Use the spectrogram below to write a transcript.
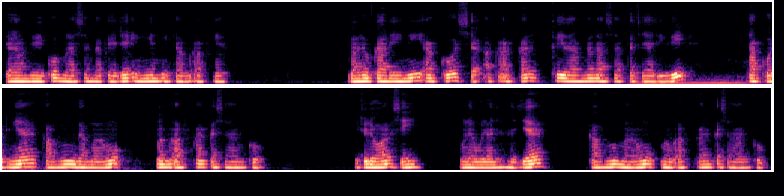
dalam diriku merasa gak pede ingin minta maafnya. Baru kali ini aku seakan-akan kehilangan rasa percaya diri. Takutnya kamu gak mau memaafkan kesalahanku. Itu doang sih. Mudah-mudahan saja kamu mau memaafkan kesalahanku.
